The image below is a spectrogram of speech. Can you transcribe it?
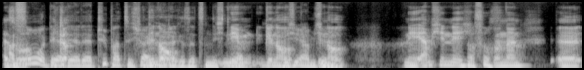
also, Ach so, der, glaub- der, der Typ hat sich Genau. weitergesetzt, nicht der. neben, genau, nicht Ärmchen. Genau. Nee, Ärmchen nicht. Ach so. Sondern, äh,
